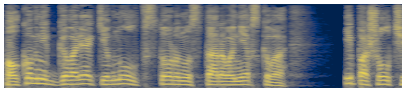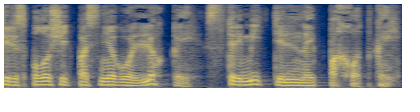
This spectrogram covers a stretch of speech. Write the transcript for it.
Полковник, говоря, кивнул в сторону Старого Невского и пошел через площадь по снегу легкой, стремительной походкой.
